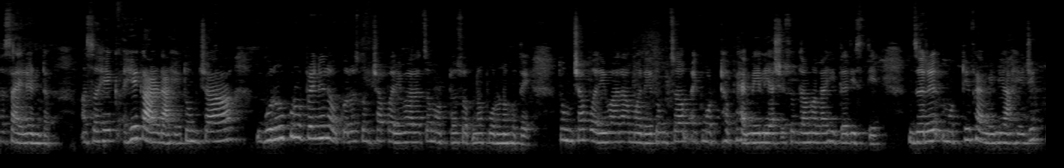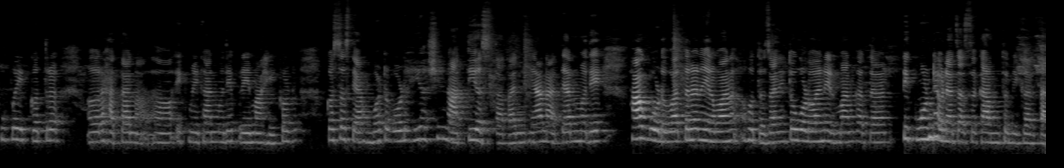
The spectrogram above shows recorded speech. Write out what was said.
the silent असं हे हे कार्ड आहे. तुमच्या गुरुकृपेने लवकरच तुमच्या परिवाराचं मोठं स्वप्न पूर्ण होते. तुमच्या परिवारामध्ये तुमचं एक मोठं फॅमिली अशी सुद्धा मला इथं दिसते. जर मोठी फॅमिली आहे जी खूप एकत्र राहताना एकमेकांमध्ये प्रेम आहे. कड कसं असते आंबट गोड ही अशी नाती असतात आणि ह्या नात्यांमध्ये हा गोडवा तर निर्माण होतोच आणि तो गोडवा निर्माण करताना टिकवून ठेवण्याचं असं काम तुम्ही करता.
